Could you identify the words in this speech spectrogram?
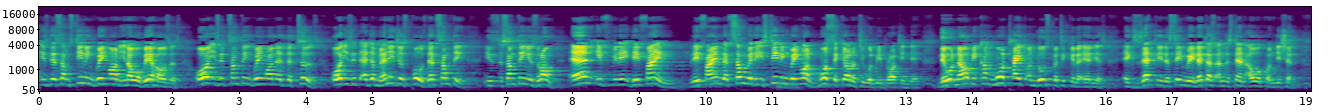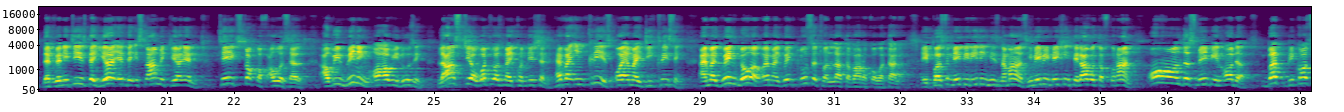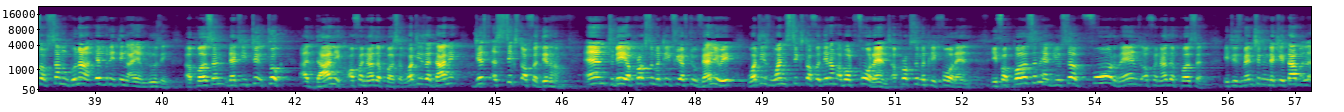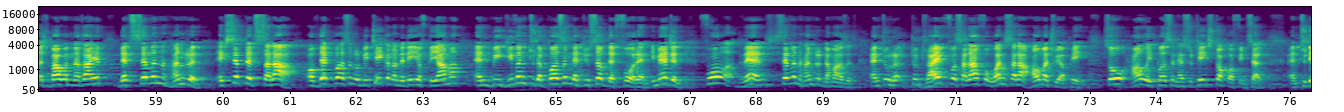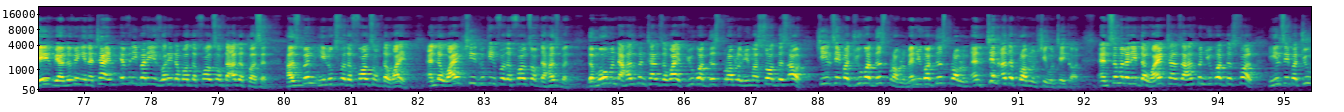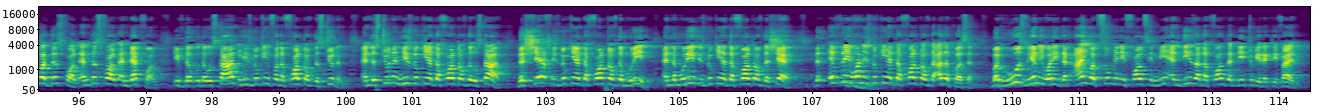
Is there some stealing going on in our warehouses? Or is it something going on at the tills? Or is it at the manager's post? That's something is something is wrong. And if they find they find that somebody is stealing going on, more security will be brought in there. They will now become more tight on those particular areas. Exactly the same way, let us understand our condition. That when it is the year end, the Islamic year end, take stock of ourselves. Are we winning or are we losing? Last year, what was my condition? Have I increased or am I decreasing? Am I going lower or am I going closer to Allah wa ta'ala? A person may be reading his namaz, he may be making tilawat of Quran. All this may be in order. But because of some guna, everything I am losing. A person that he took a danik of another person. What is a danik? Just a sixth of a dirham. And today, approximately, if you have to evaluate, what is one sixth of a dirham? About four rands, approximately four rands. If a person had usurped four rands of another person, it is mentioned in the Kitab Al-Ashbah wa Nadhair that 700 accepted salah of that person will be taken on the day of Qiyamah and be given to the person that usurped that four rand. Imagine, four rands, 700 namazes. And to, to drive for salah for one salah, how much we are paying. So how a person has to take stock of himself. And today we are living in a time, everybody is worried about the faults of the other person. Husband, he looks for the faults of the wife. And the wife, she's looking for the faults of the husband. The moment the husband tells the wife, you got this problem, you must sort this out, she'll say, but you got this problem, and you got this problem, and 10 other problems she will take out. And similarly, if the wife tells the husband, you got this fault, he'll say, but you got this fault, and this fault, and that fault. If the, the ustad, he's looking for the fault of the student, and the student, he's looking at the fault of the ustad. The sheikh is looking at the fault of the murid, and the murid is looking at the fault of the sheikh that everyone is looking at the fault of the other person. But who is really worried that I got so many faults in me and these are the faults that need to be rectified?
